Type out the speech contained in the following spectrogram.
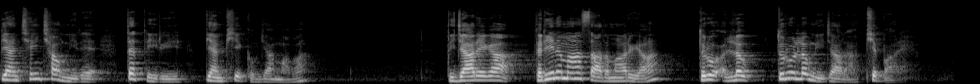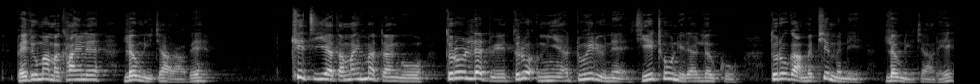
ပြန်ချင်းချောက်နေတဲ့တက်သေးတွေပြန်ဖြစ်ကုန်ကြမှာပါဒီကြားတွေကတည်င်းသမားစာသမားတွေဟာသူတို့အလုတ်သူတို့လုံနေကြတာဖြစ်ပါတယ်ဘယ်သူမှမခိုင်းလဲလုံနေကြတာပဲ ခစ်ကြီးရဲ့တမိုင်းမှတ်တမ်းကိုသူတို့လက်တွေသူတို့အမြင်အတွေးတွေနဲ့ရေးထိုးနေတဲ့အလုပ်ကိုသူတို့ကမဖြစ်မနေလုပ်နေကြတယ်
